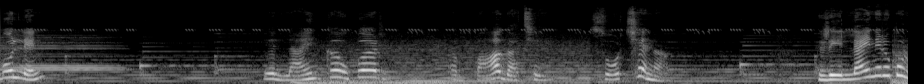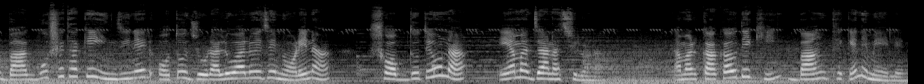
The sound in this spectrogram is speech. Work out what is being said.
বললেন, এ লাইন কা উপর বাঘ আছে, সরছে না। রেল লাইনের ওপর বাঘ বসে থাকে ইঞ্জিনের অত জোরালো আলোয় যে নড়ে না, শব্দতেও না, এ আমার জানা ছিল না। আমার কাকাও দেখি বাং থেকে নেমে এলেন।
